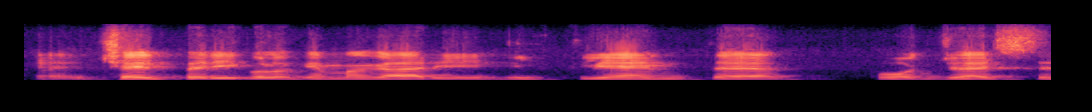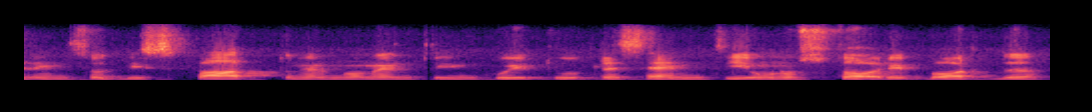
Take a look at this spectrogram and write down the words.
eh, c'è il pericolo che magari il cliente può già essere insoddisfatto nel momento in cui tu presenti uno storyboard?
